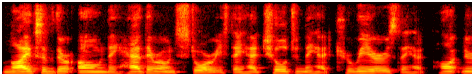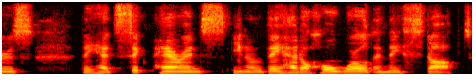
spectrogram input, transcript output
lives of their own. They had their own stories. They had children. They had careers. They had partners. They had sick parents. You know, they had a whole world and they stopped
